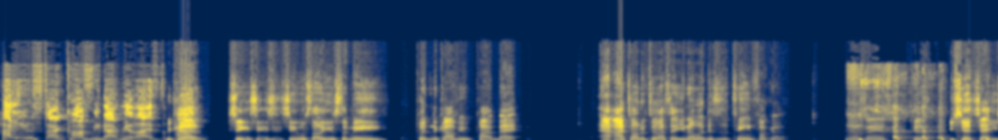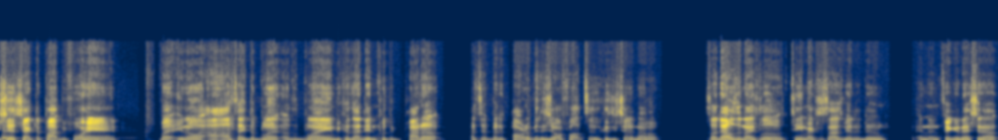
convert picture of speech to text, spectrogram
How do you start coffee not realize the because pot? she, she she she was so used to me putting the coffee pot back. I, I told her too. I said, you know what, this is a team fuck up. You know what I'm saying? Because you should check you should check the pot beforehand. But you know, I, I'll take the blunt of the blame because I didn't put the pot up. I said, but part of it is your fault too because you should have known. So that was a nice little team exercise we had to do and then figure that shit out.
